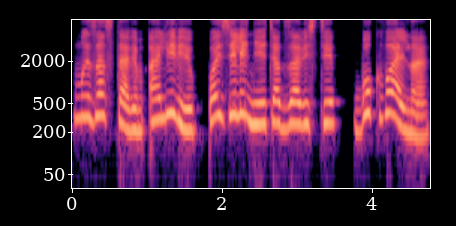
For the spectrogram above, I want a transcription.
мы заставим Оливию позеленеть от зависти. Буквально!»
